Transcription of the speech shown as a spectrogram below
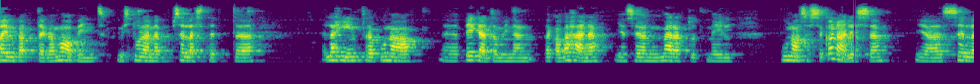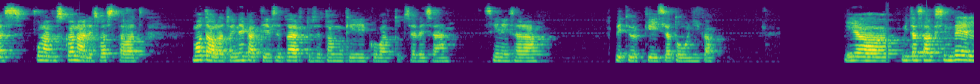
taimkattega maapind, mis tuleneb sellest, et lähiinfrapuna peegeldumine on väga vähene ja see on määratud meil punasesse kanalisse ja selles punases kanalis vastavad madalad või negatiivsed väärtused ongi kuvatud sellise sinisena või türkiisia tooniga. Ja mida saaksin veel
